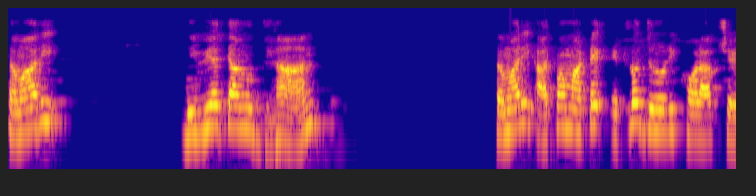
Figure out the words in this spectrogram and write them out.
તમારી દિવ્યતાનું ધ્યાન તમારી આત્મા માટે એટલો જરૂરી ખોરાક છે,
